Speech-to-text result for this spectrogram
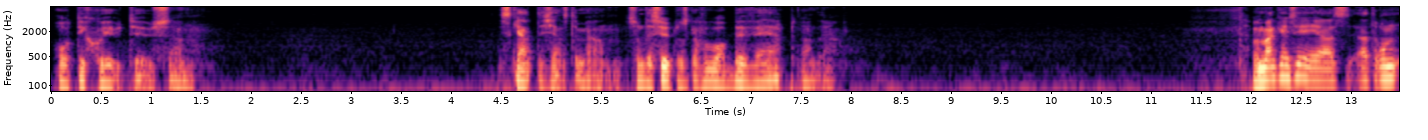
87 000 skattetjänstemän som dessutom ska få vara beväpnade. Men man kan ju säga att om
